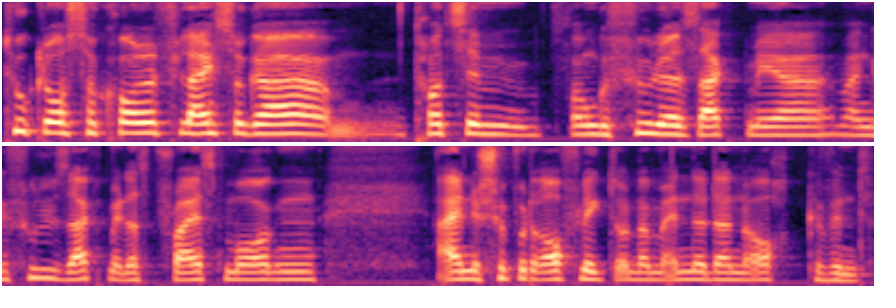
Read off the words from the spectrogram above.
too close to call, vielleicht sogar trotzdem vom Gefühl sagt mir, mein Gefühl sagt mir, dass Price morgen eine Schippe drauflegt und am Ende dann auch gewinnt.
